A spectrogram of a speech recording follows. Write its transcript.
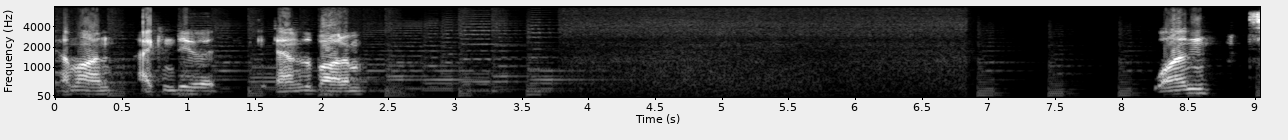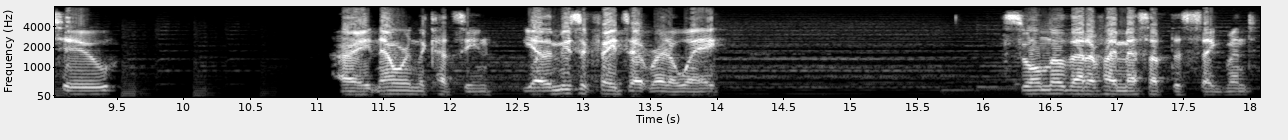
Come on, I can do it. Get down to the bottom. One, two. Alright, now we're in the cutscene. Yeah, the music fades out right away. So I'll know that if I mess up this segment.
